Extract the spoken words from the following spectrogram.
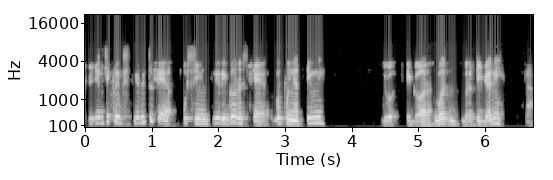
bikin skrip sendiri tuh kayak pusing sendiri. Gue harus kayak gue punya tim nih. Dua tiga orang. Gue bertiga nih. Nah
